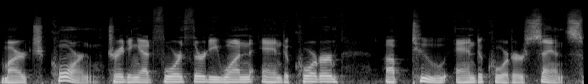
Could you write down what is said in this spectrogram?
March corn trading at 431 and a quarter, up two and a quarter cents.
